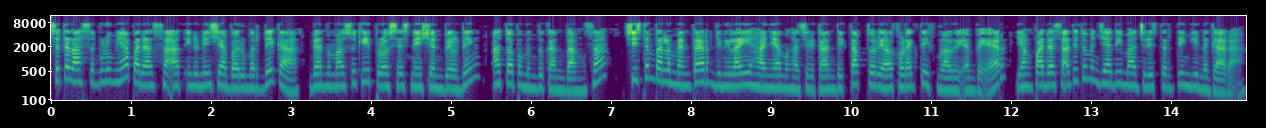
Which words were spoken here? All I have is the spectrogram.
setelah sebelumnya pada saat Indonesia baru merdeka dan memasuki proses nation building atau pembentukan bangsa, sistem parlementer dinilai hanya menghasilkan diktatorial kolektif melalui MPR yang pada saat itu menjadi majelis tertinggi negara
